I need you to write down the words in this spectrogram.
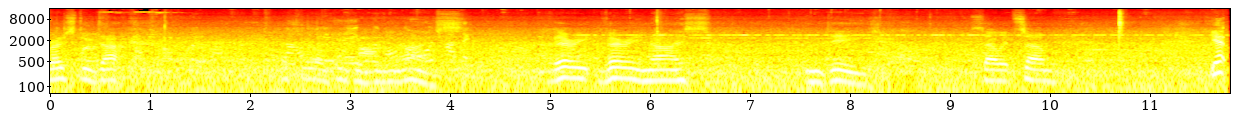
roasty duck. That's what I think would be nice. Very, very nice indeed. So it's um. Yep,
